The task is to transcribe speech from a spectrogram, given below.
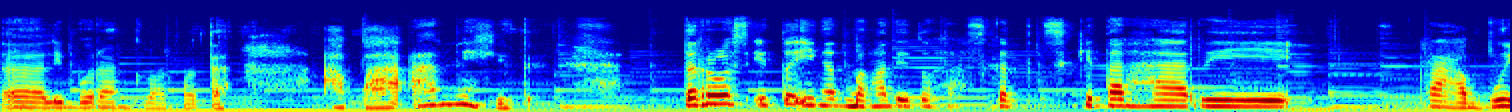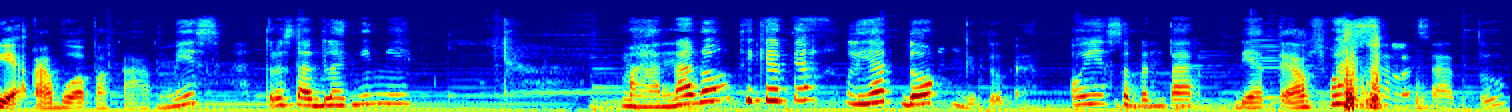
eh, liburan keluar kota. Apaan nih gitu. Terus itu ingat banget itu sekitar hari Rabu ya Rabu apa Kamis terus saya bilang gini mana dong tiketnya? Lihat dong gitu kan. Oh ya sebentar. Dia telepon salah satu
